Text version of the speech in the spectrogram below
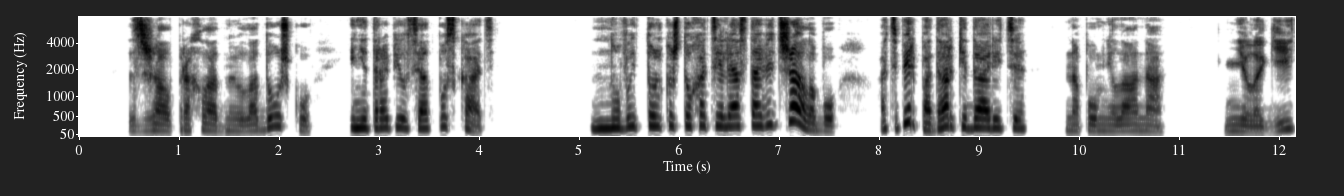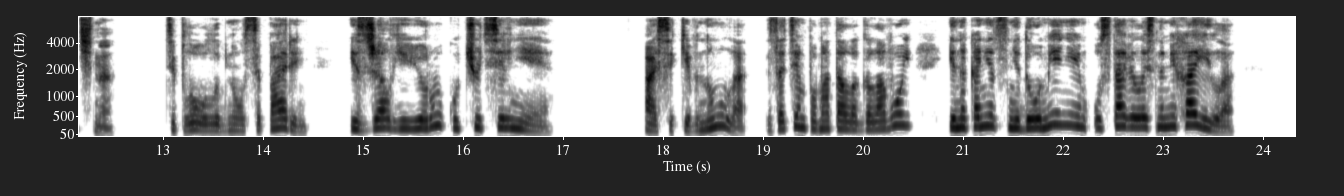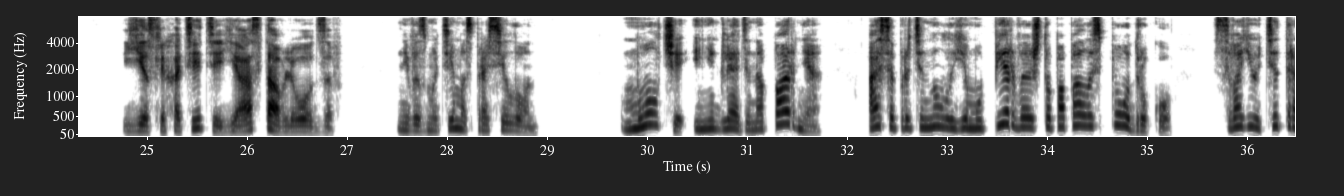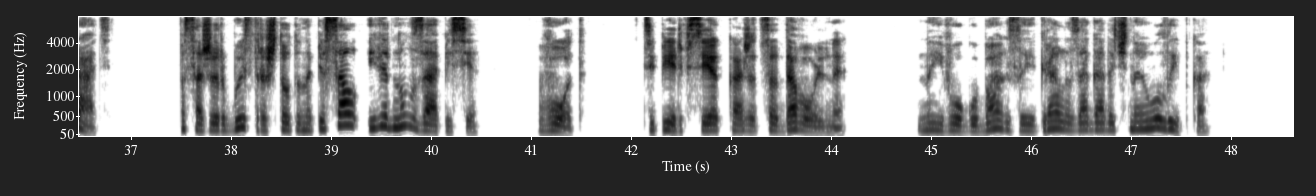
Сжал прохладную ладошку и не торопился отпускать. «Но вы только что хотели оставить жалобу, а теперь подарки дарите», — напомнила она. «Нелогично», — тепло улыбнулся парень и сжал ее руку чуть сильнее. Ася кивнула, затем помотала головой и, наконец, с недоумением уставилась на Михаила. «Если хотите, я оставлю отзыв», — невозмутимо спросил он. Молча и не глядя на парня, Ася протянула ему первое, что попалось под руку свою тетрадь. Пассажир быстро что-то написал и вернул записи. «Вот, теперь все, кажется, довольны». На его губах заиграла загадочная улыбка.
